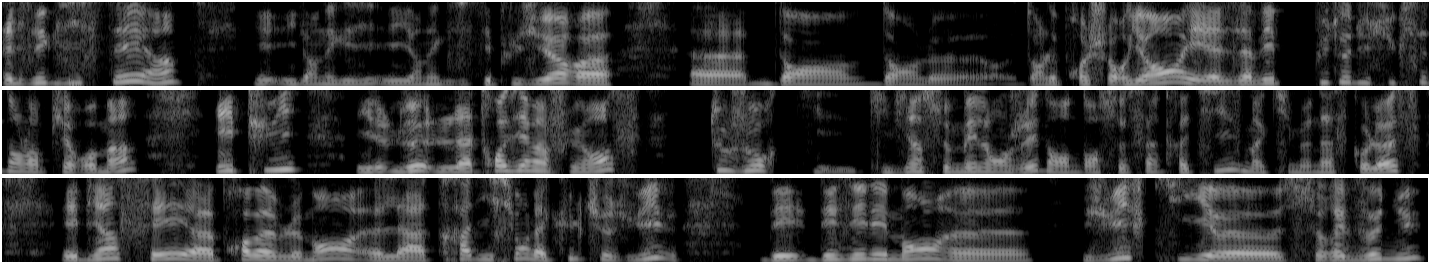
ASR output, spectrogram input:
elles existaient. Hein. il, en en existait plusieurs dans, dans, le, dans le Proche-Orient, et elles avaient plutôt du succès dans l'Empire romain. Et puis, la troisième influence, toujours qui, vient se mélanger dans, ce syncrétisme qui menace Colosse, eh bien c'est euh, probablement la tradition, la culture juive, des, éléments euh, juifs qui euh, seraient venus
